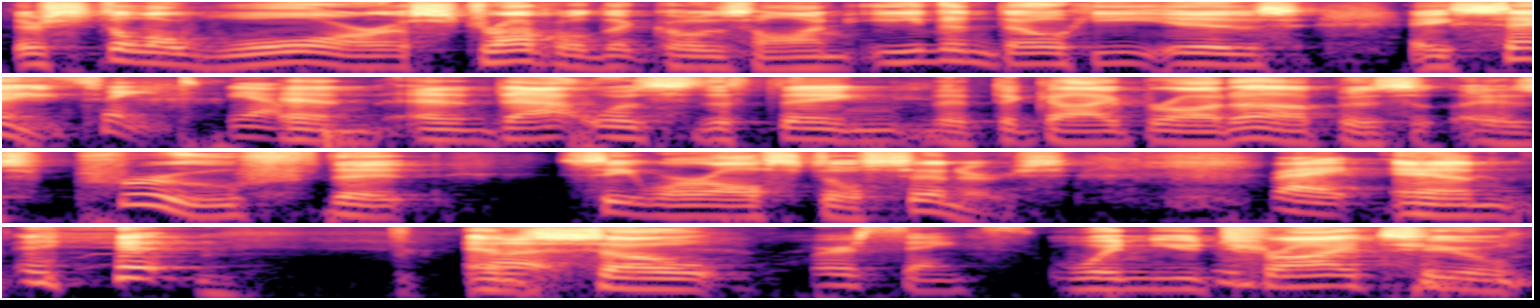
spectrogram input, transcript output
there's still a war, a struggle that goes on, even though he is a saint. Saint, yeah. And and that was the thing that the guy brought up as as proof that see we're all still sinners. Right. And and so We're saints. when you try to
